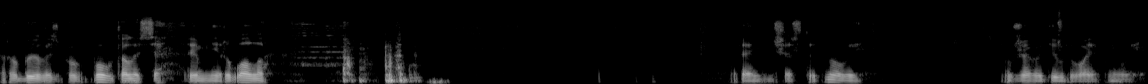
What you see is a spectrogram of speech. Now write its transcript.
Робилось, бо бовталися, ремні рвало. Ремінь зараз тут новий. Вже годів два як новий.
